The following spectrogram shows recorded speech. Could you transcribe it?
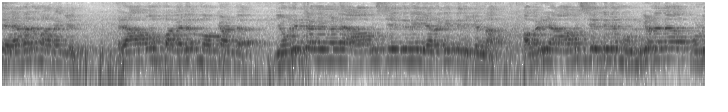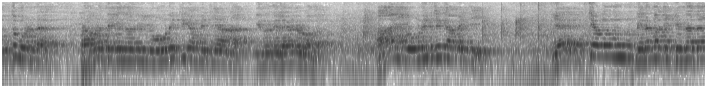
സേവനമാണെങ്കിൽ രാവും പകലും നോക്കാണ്ട് യൂണിറ്റ് അംഗങ്ങളുടെ ആവശ്യത്തിന് ഇറങ്ങിത്തിരിക്കുന്ന അവരുടെ ആവശ്യത്തിന് മുൻഗണന കൊടുത്തുകൊണ്ട് പ്രവർത്തിക്കുന്ന ഒരു യൂണിറ്റ് കമ്മിറ്റിയാണ് ഇന്ന് നിലവിലുള്ളത്. ആ യൂണിറ്റ് കമ്മിറ്റി ഏറ്റവും വിലമതിക്കുന്നത്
